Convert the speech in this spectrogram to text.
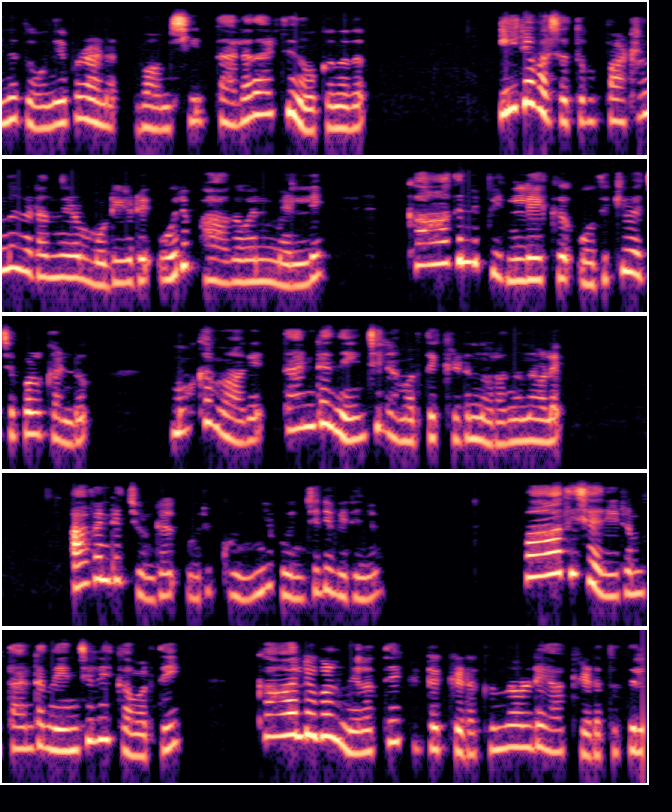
എന്ന് തോന്നിയപ്പോഴാണ് വംശി തലതാഴ്ത്തി നോക്കുന്നത്. ഇരുവശത്തും പടർന്നു കിടന്ന മുടിയുടെ ഒരു ഭാഗവൻ മെല്ലെ കാതിന്റെ പിന്നിലേക്ക് ഒതുക്കി വെച്ചപ്പോൾ കണ്ടു മുഖമാകെ തന്റെ നെഞ്ചിലമർത്തി കിടന്നുറങ്ങുന്നവളെ. അവന്റെ ചുണ്ടിൽ ഒരു കുഞ്ഞു പുഞ്ചിരി വിരിഞ്ഞു. പാതി ശരീരം തന്റെ നെഞ്ചിലേക്ക് അമർത്തി കാലുകൾ നിലത്തേക്കിട്ട് കിടക്കുന്നവളുടെ ആ കിടത്തത്തിൽ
